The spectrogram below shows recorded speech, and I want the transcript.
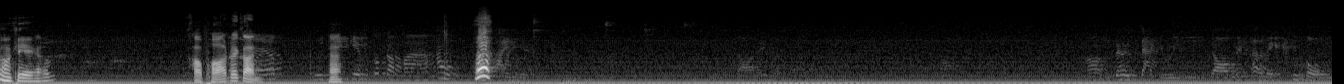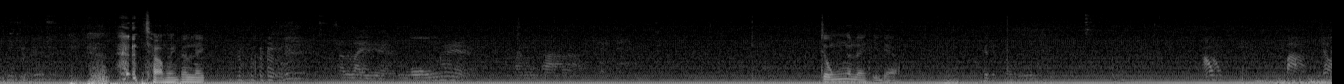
โอเคครับ ขอพอสไว้ก่อน ฮะ จอมันก็เล็ก อะไรเนี่ยงงเนี่ยทางทางอะจุ้งกันเลยทีเดียว เอ้าปรับจอ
